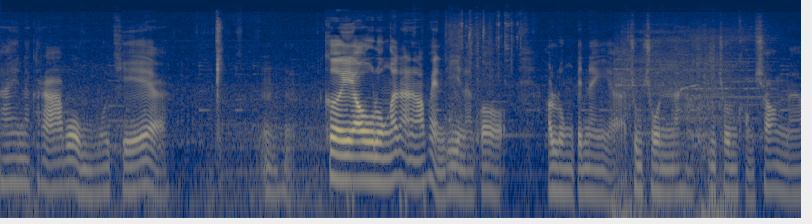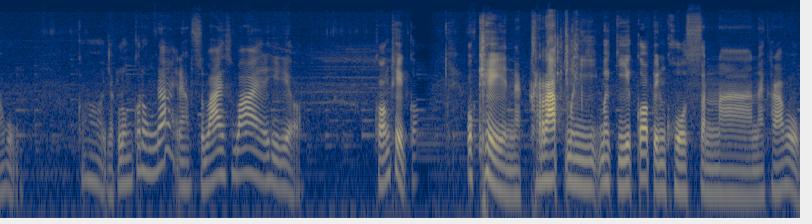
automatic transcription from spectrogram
ให้นะครับผมโอเคอเคยเอาลงแล้วนะครับแผนที่นะก็เอาลงเป็นในชุมชนนะครับชุมชนของช่องนะครับผมก็อยากลงก็ลงได้นะครับ สบายสบายเลยทีเดียว ของเทคก็โอเคนะครับเมื่อนี้เมื่อกี้ก็เป็นโฆษณานะครับผม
